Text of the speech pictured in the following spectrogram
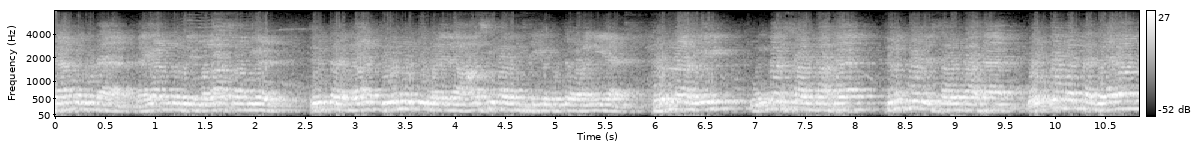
டேம் கூட தயானந்தபுரி மகாசாமிகள் திருத்தலங்களால் திருமூர்த்தி மலையில ஆசீர்வாதம் செய்யப்பட்டு வழங்கிய பொன்னாடியை உங்கள் சார்பாக திருக்கோவில் சார்பாக ஒட்டுமொத்த தேவாங்க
